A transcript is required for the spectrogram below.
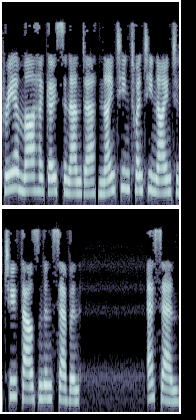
Priya Maha Ghosananda 1929 to 2007 SN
